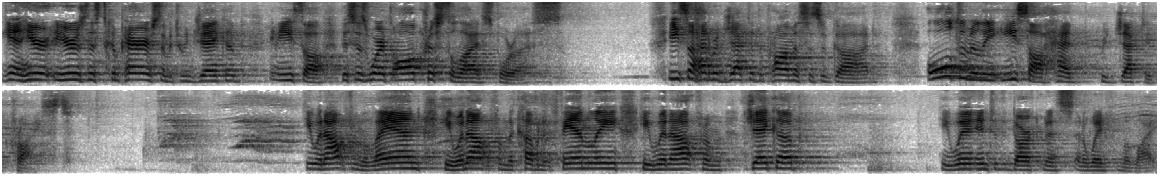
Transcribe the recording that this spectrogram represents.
Again, here, here's this comparison between Jacob and Esau. This is where it's all crystallized for us. Esau had rejected the promises of God. Ultimately, Esau had rejected Christ. He went out from the land, he went out from the covenant family, he went out from Jacob. He went into the darkness and away from the light.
